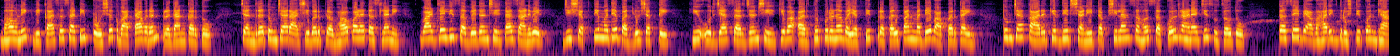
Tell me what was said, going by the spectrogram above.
भावनिक विकासासाठी पोषक वातावरण प्रदान करतो. चंद्र तुमच्या राशीवर प्रभाव पाडत असल्याने वाढलेली संवेदनशीलता जाणवेल जी शक्तीमध्ये बदलू शकते. ही ऊर्जा सर्जनशील किंवा अर्थपूर्ण वैयक्तिक प्रकल्पांमध्ये वापरता येईल. तुमच्या कारकिर्दीत शनी तपशिलांसह सखोल राहण्याचे सुचवतो. तसे व्यावहारिक दृष्टिकोन घ्या.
